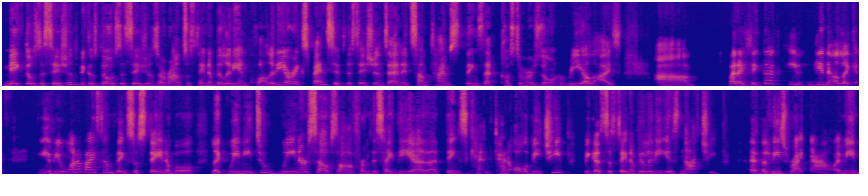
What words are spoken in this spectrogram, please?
make those decisions because those decisions around sustainability and quality are expensive decisions, and it's sometimes things that customers don't realize. Uh, but I think that you, you know, like if you want to buy something sustainable like we need to wean ourselves off from this idea that things can can all be cheap because sustainability is not cheap at, mm-hmm. at least right now i mean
